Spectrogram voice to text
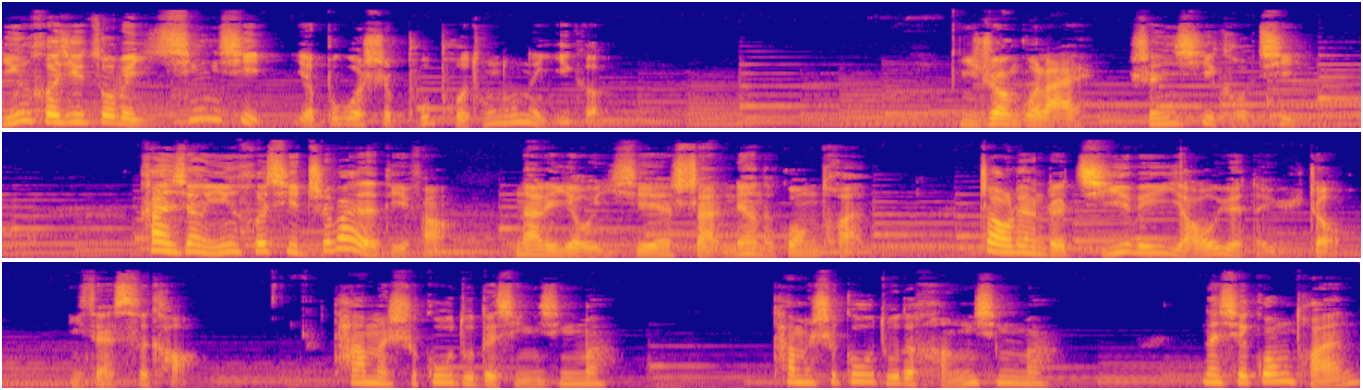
银河系作为星系也不过是普普通通的一个。你转过来，深吸口气，看向银河系之外的地方，那里有一些闪亮的光团，照亮着极为遥远的宇宙。你在思考，他们是孤独的行星吗？他们是孤独的恒星吗？那些光团，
